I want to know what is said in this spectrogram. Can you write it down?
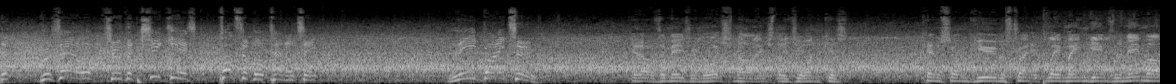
And Brazil, through the cheekiest possible penalty, lead by two. Yeah, that was amazing watching that actually, John, because Kim Seung-gyu was trying to play mind games with Neymar.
